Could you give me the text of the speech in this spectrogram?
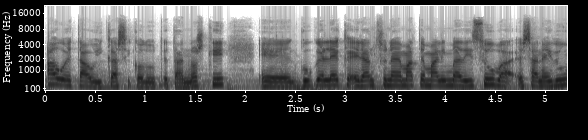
hau eta hau ikasiko dut, eta noski e, Googleek erantzuna ematen malin badizu, ba, esan nahi du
